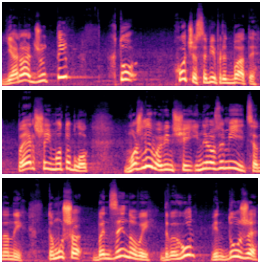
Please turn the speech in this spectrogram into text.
я раджу тим, хто хоче собі придбати перший мотоблок. Можливо, він ще й не розуміється на них, тому що бензиновий двигун він дуже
